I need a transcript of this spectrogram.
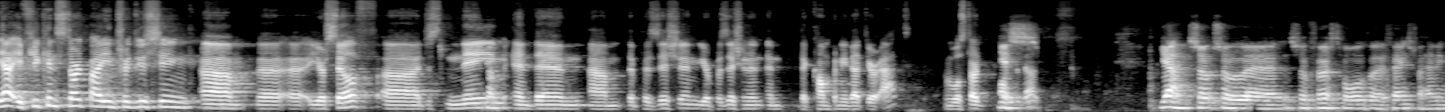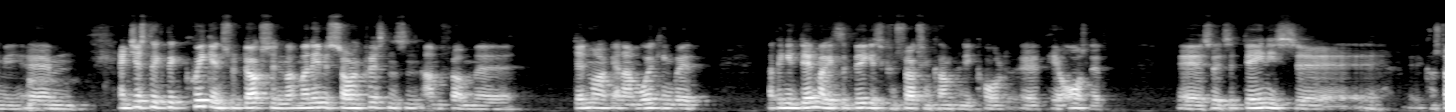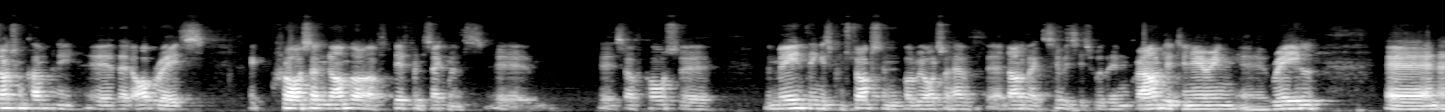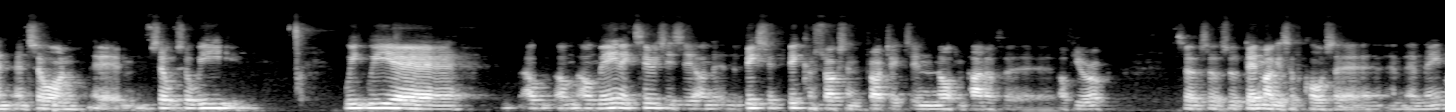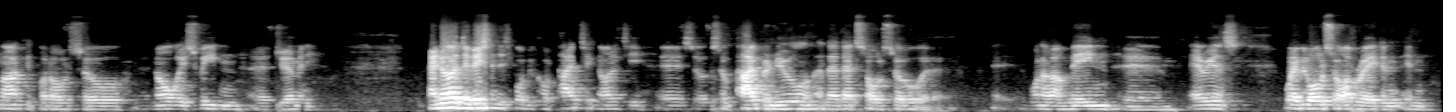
yeah, if you can start by introducing um, uh, uh, yourself, uh, just name and then um, the position, your position, and, and, the company that you're at, and we'll start yes. that. Yeah. So, so, uh, so first of all, uh, thanks for having me. Um, and just the, the quick introduction. My, my, name is Søren Christensen. I'm from uh, Denmark, and I'm working with. I think in Denmark, it's the biggest construction company called uh, Per so it's a Danish construction company uh, that operates across a number of different segments. Uh, so of course, uh, the main thing is construction, but we also have a lot of activities within ground engineering, rail, and so on. Um, so we our main activities on the big construction projects in the northern part of Europe. So Denmark is, of course, a main market, but also Norway, Sweden, uh, Germany. Another division is what we call pipe technology. Uh, so pipe renewal, and that's also uh, one of our main um, areas where we also operate in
